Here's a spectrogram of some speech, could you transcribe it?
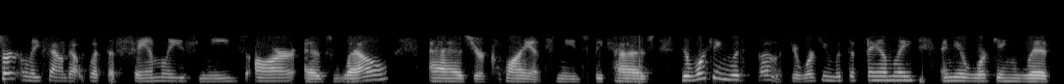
certainly found out what the family's needs are as well as your client's needs because you're working with both. You're working with the family and you're working with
